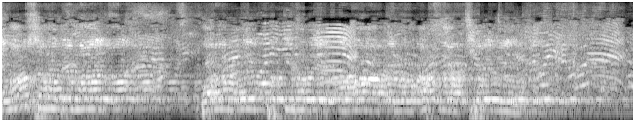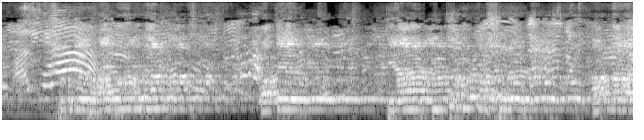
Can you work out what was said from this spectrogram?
ইমাম সাহেবের নয় বরং এর ক্ষতি হবে আমার এবং আপনার ছেলে মেয়ে। শুধু ভাই বোনেরা অতএব তেনার কৃতজ্ঞতা স্বরূপ আপনারা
